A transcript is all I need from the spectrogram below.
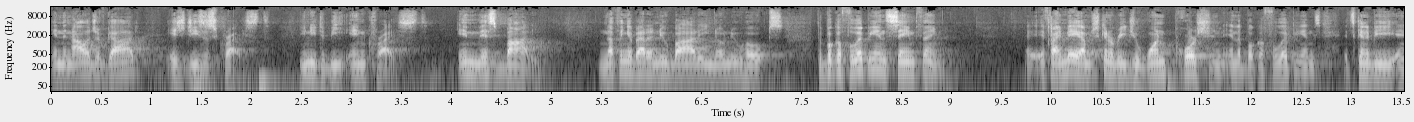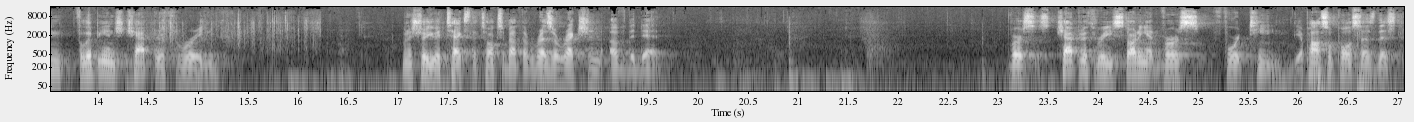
in the knowledge of God is Jesus Christ. You need to be in Christ, in this body. Nothing about a new body, no new hopes. The book of Philippians, same thing. If I may, I'm just going to read you one portion in the book of Philippians. It's going to be in Philippians chapter 3. I'm going to show you a text that talks about the resurrection of the dead. Verses. Chapter 3, starting at verse 14. The Apostle Paul says this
